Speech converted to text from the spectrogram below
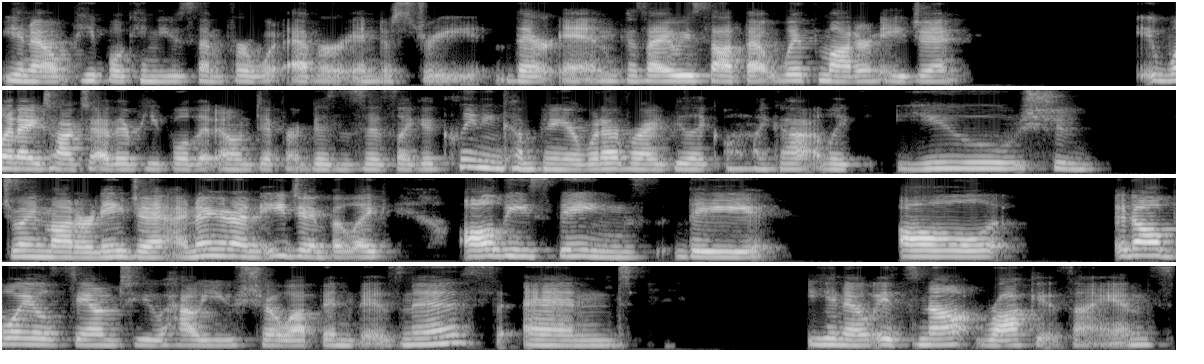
you know, people can use them for whatever industry they're in. Because I always thought that with Modern Agent, when I talk to other people that own different businesses, like a cleaning company or whatever, I'd be like, oh my God, like you should join Modern Agent. I know you're not an agent, but like all these things, they all, it all boils down to how you show up in business. And, you know, it's not rocket science,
